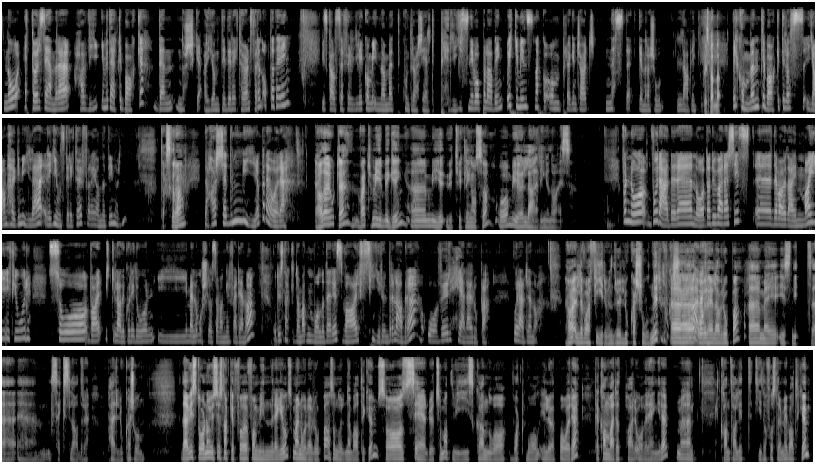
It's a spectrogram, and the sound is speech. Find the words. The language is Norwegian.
Nå, ett år senere, har vi invitert tilbake den norske Ionti-direktøren for en oppdatering. Vi skal selvfølgelig komme innom et kontroversielt prisnivå på lading, og ikke minst snakke om plug and charge neste generasjon lading. Det blir spennende. Velkommen tilbake til oss, Jan Haugen Ile, regionsdirektør for Ionity i Norden. Takk skal du ha. Det har skjedd mye på det året. Ja, det har gjort det. Vært mye bygging, eh, mye utvikling også, og mye læring underveis. For nå, hvor er dere nå? Da du var her sist, eh, det var jo da i mai i fjor, så var ikke ladekorridoren i, mellom Oslo og Stavanger ferdig ennå. Og du snakket om at målet deres var 400 ladere over hele Europa. Hvor er dere nå? Ja, eller det var 400 lokasjoner, Lokasjoner var eh, over hele Europa, eh, med i snitt eh, seks ladere per lokasjon. Der vi står nå, hvis vi snakker for, for min region, som er Nord-Europa, altså Norden og Baltikum, så ser det ut som at vi skal nå vårt mål i løpet av året. Det kan være et par overhengere. men kan ta litt tid å få strøm i Baltikum.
